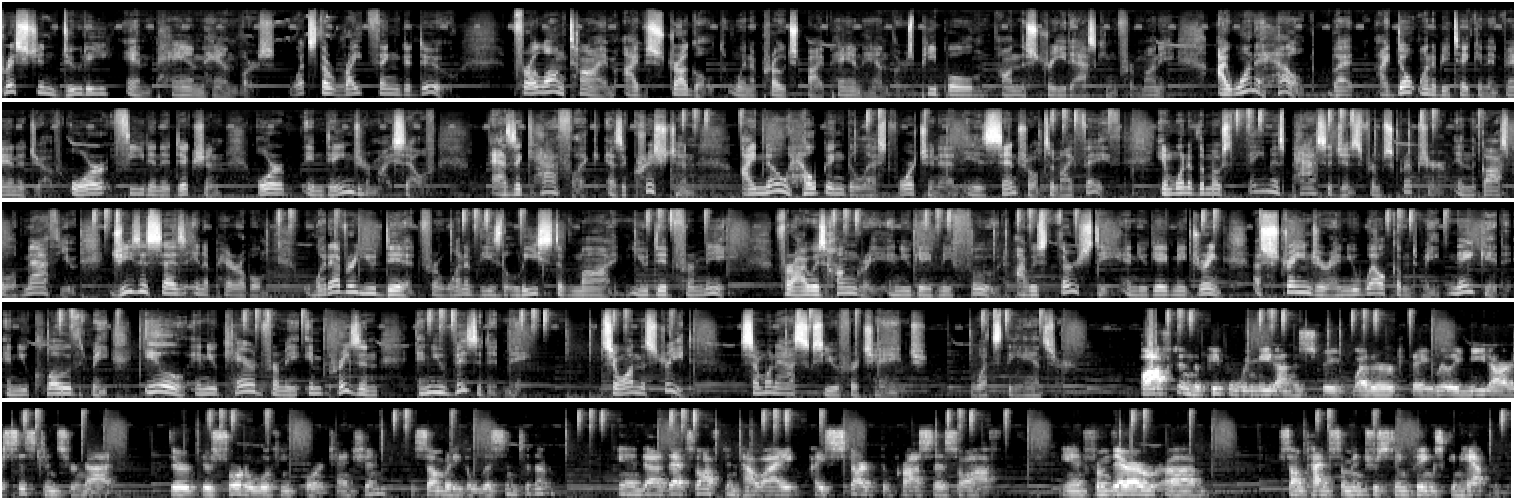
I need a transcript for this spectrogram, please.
Christian duty and panhandlers. What's the right thing to do? For a long time, I've struggled when approached by panhandlers, people on the street asking for money. I want to help, but I don't want to be taken advantage of, or feed an addiction, or endanger myself. As a Catholic, as a Christian, I know helping the less fortunate is central to my faith. In one of the most famous passages from Scripture in the Gospel of Matthew, Jesus says in a parable, Whatever you did for one of these least of mine, you did for me. For I was hungry, and you gave me food. I was thirsty, and you gave me drink. A stranger, and you welcomed me. Naked, and you clothed me. Ill, and you cared for me. In prison, and you visited me. So on the street, someone asks you for change. What's the answer? Often, the people we meet on the street, whether they really need our assistance or not, they're, they're sort of looking for attention, somebody to listen to them. And uh, that's often how I, I start the process off. And from there, uh, sometimes some interesting things can happen.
